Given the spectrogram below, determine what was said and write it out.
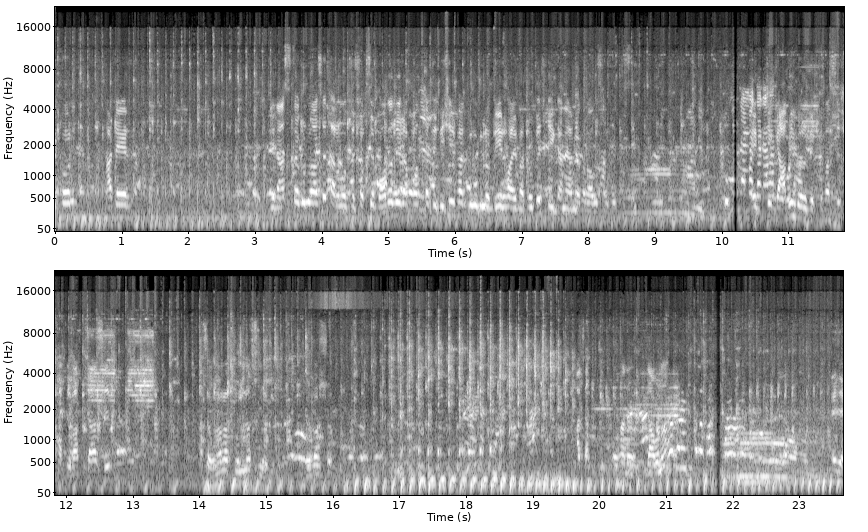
এখন যে রাস্তাগুলো আছে, তার মধ্যে সবচেয়ে বড় যে বেশিরভাগ গরুগুলো বের হয় বা ঢোকে, সেইখানে আমি এখন অবস্থান করতেছি। একটি গাভী গরু দেখতে পাচ্ছি সাথে বাচ্চা আছে। আচ্ছা ওনারা চলল ছিল দর্শক আচ্ছা ওখানে যাব না। এই যে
